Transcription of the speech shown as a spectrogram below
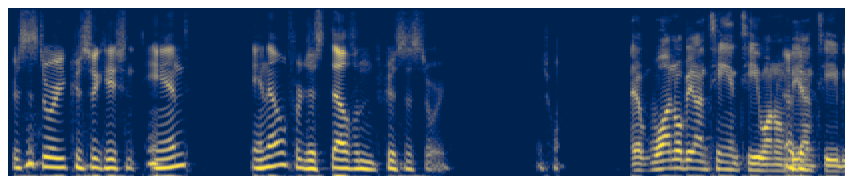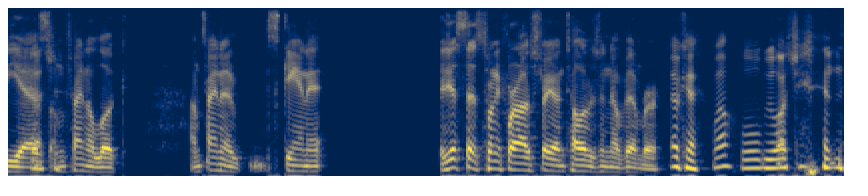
Christmas Story, Christmas Vacation, and and Elf or just Elf and Christmas Story. Which one? Uh, One will be on TNT, one will be on TBS. Gotcha. I'm trying to look. I'm trying to scan it. It just says 24 hours straight on television November. Okay, well we'll be watching it.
